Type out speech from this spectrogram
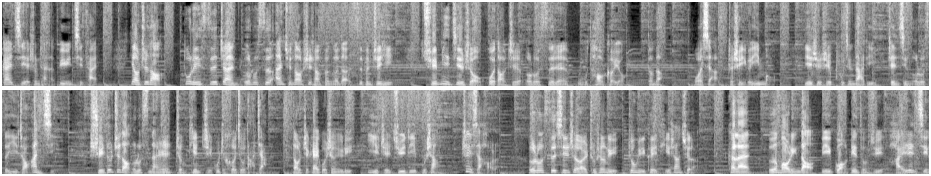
该企业生产的避孕器材。要知道，杜蕾斯占俄罗斯安全套市场份额的四分之一，全面禁售或导致俄罗斯人无套可用。等等，我想这是一个阴谋，也许是普京大帝振兴俄罗斯的一招暗棋。谁都知道，俄罗斯男人整天只顾着喝酒打架，导致该国生育率一直居低不上。这下好了，俄罗斯新生儿出生率终于可以提上去了。看来，俄毛领导比广电总局还任性。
